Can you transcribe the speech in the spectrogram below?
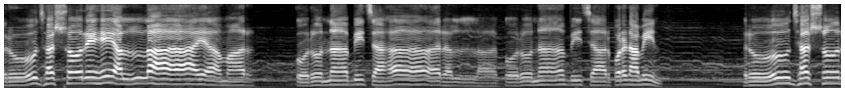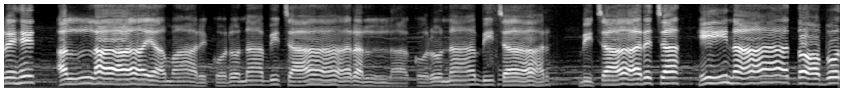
রোজ হাসরে হে আল্লাহ আমার, করোনা বিচার, আল্লাহ করোনা বিচার। পড়েন আমিন। রোজ হাসরে হে আল্লাহ আমার, করোনা বিচার, আল্লাহ করোনা বিচার। বিচার চাহিনা, তব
